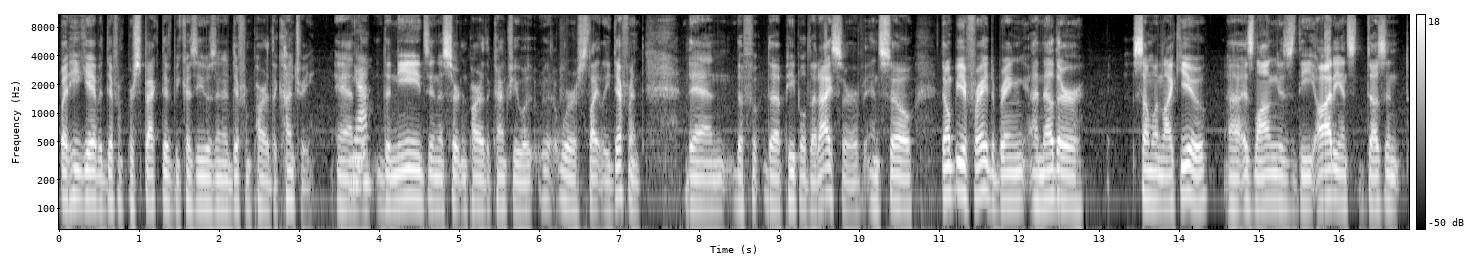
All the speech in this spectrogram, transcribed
but he gave a different perspective because he was in a different part of the country. And yeah. the, the, needs in a certain part of the country were, were slightly different than the, the people that I serve. And so don't be afraid to bring another someone like you, uh, as long as the audience doesn't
